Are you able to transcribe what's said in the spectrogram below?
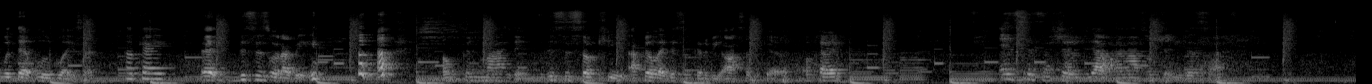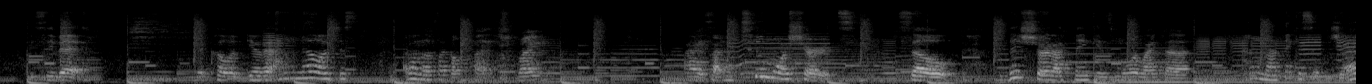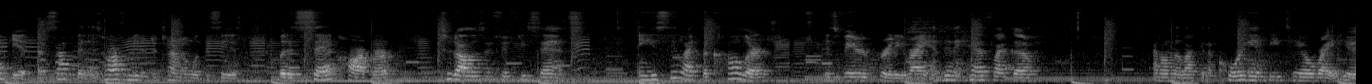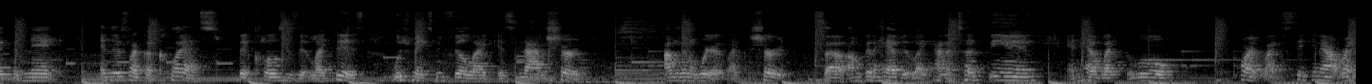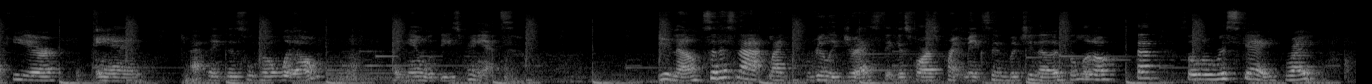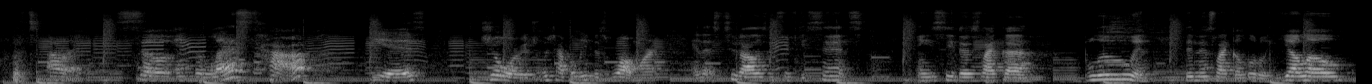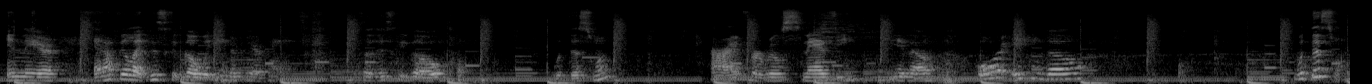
with that blue blazer, okay? This is what I mean. Open-minded. This is so cute. I feel like this is gonna be awesome to go, okay? Since I showed you that one, I might as well show you this one. You see that? That color together? I don't know, it's just, I don't know, it's like a punch, right? All right, so I have two more shirts. So this shirt I think is more like a, I don't know, I think it's a jacket or something. It's hard for me to determine what this is, but it's Sag Harbor, $2.50. And you see like the color is very pretty, right? And then it has like a, I don't know, like an accordion detail right here at the neck. And there's like a clasp that closes it like this, which makes me feel like it's not a shirt. I'm gonna wear it like a shirt. So I'm gonna have it like kind of tucked in and have like the little part like sticking out right here. And I think this will go well, again, with these pants. You know, so that's not like really drastic as far as print mixing, but you know, it's a little, it's a little risque, right? All right, so and the last top is George, which I believe is Walmart, and that's $2.50. And you see there's like a blue and then there's like a little yellow in there. And I feel like this could go with either pair of pants. So this could go with this one. All right, for a real snazzy, you know. Or it can go with this one.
